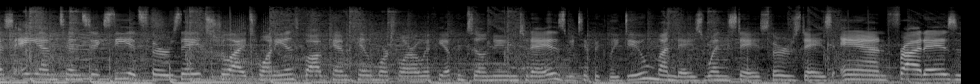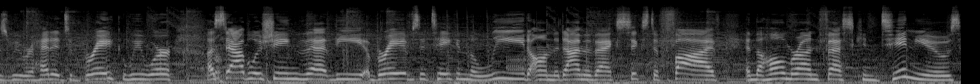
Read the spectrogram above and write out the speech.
AM 1060. It's Thursday. It's July 20th. Bob Kemp, Kayla Mortellaro with you up until noon today, as we typically do. Mondays, Wednesdays, Thursdays, and Fridays. As we were headed to break, we were establishing that the Braves had taken the lead on the Diamondbacks 6 to 5, and the home run fest continues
